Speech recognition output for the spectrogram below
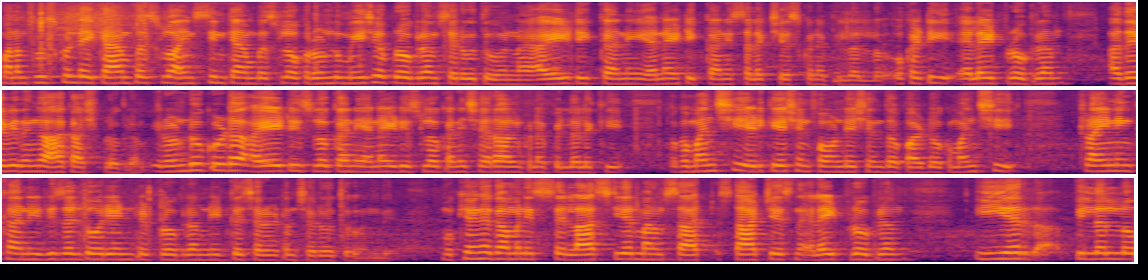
మనం చూసుకుంటే ఈ క్యాంపస్లో ఐన్స్టీన్ క్యాంపస్లో ఒక రెండు మేజర్ ప్రోగ్రామ్స్ జరుగుతూ ఉన్నాయి. ఐఐటికి కానీ ఎన్ఐటికి కానీ సెలెక్ట్ చేసుకునే పిల్లల్లో. ఒకటి ఎలైట్ ప్రోగ్రామ్ అదేవిధంగా ఆకాష్ ప్రోగ్రామ్. ఈ రెండు కూడా ఐఐటీస్లో కానీ ఎన్ఐటీస్లో కానీ చేరాలనుకునే పిల్లలకి ఒక మంచి ఎడ్యుకేషన్ ఫౌండేషన్తో పాటు ఒక మంచి ట్రైనింగ్ కానీ రిజల్ట్ ఓరియంటెడ్ ప్రోగ్రామ్ నీట్గా జరగడం జరుగుతూ ఉంది. ముఖ్యంగా గమనిస్తే లాస్ట్ ఇయర్ మనం స్టార్ట్ స్టార్ట్ చేసిన ఎలైట్ ప్రోగ్రామ్ ఈ ఇయర్ పిల్లల్లో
